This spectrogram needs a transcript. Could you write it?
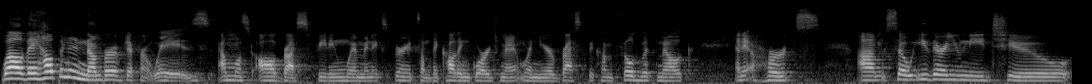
Well, they help in a number of different ways. Almost all breastfeeding women experience something called engorgement when your breasts become filled with milk and it hurts. Um, so either you need to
